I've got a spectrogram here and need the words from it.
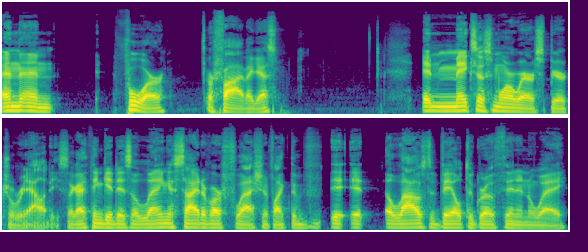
And then four or five, I guess, it makes us more aware of spiritual realities. Like I think it is a laying aside of our flesh of like the it, it allows the veil to grow thin in a way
